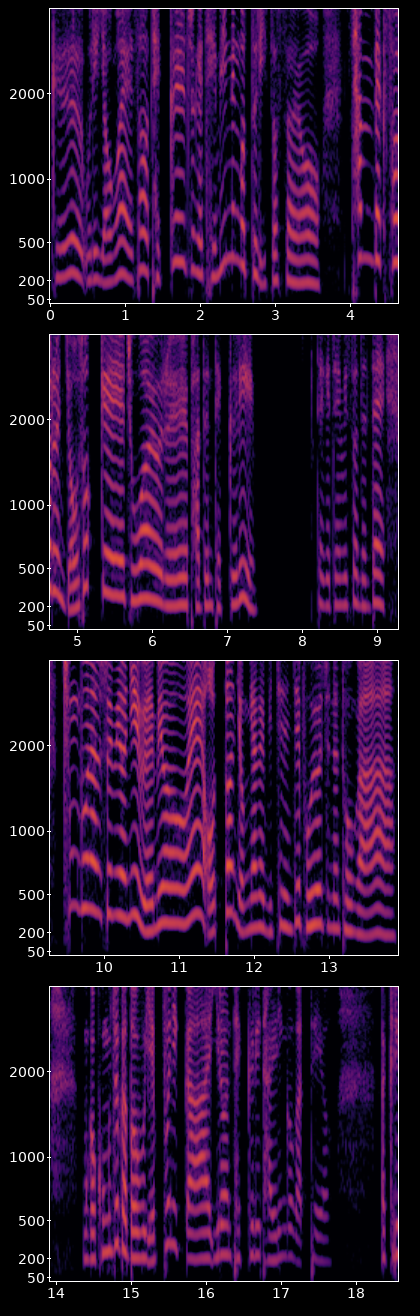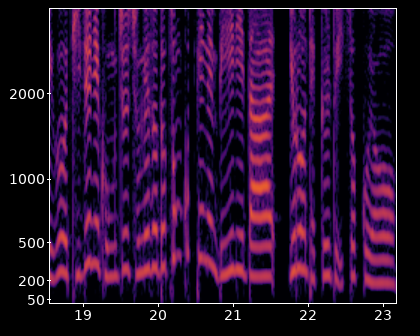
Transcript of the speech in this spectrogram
그 우리 영화에서 댓글 중에 재밌는 것들이 있었어요. 336개의 좋아요를 받은 댓글이 되게 재밌었는데 충분한 수면이 외모에 어떤 영향을 미치는지 보여주는 동화. 뭔가 공주가 너무 예쁘니까 이런 댓글이 달린 것 같아요. 아, 그리고 디즈니 공주 중에서도 손꼽히는 미인이다. 이런 댓글도 있었고요.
